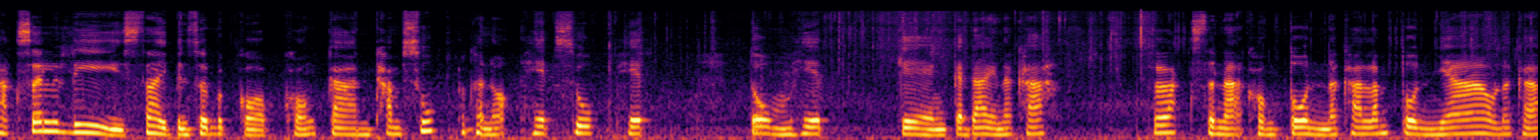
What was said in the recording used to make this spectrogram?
ผัก celery ใส่เป็นส่วนประกอบของการทำซุปนะคะเนาะเฮ็ดซุปเฮ็ดต้มเฮ็ดแกงก็ได้นะคะ ลักษณะของต้นนะคะลำต้นยาวนะคะ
